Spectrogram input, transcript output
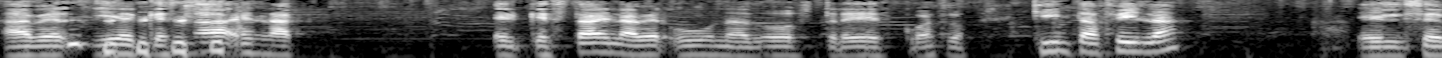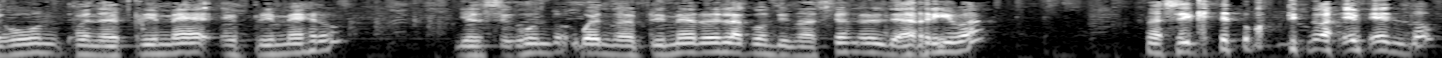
A ver, y el que está en la. El que está en la, a ver, una, dos, tres, cuatro, quinta fila. El segundo, bueno, el primer, el primero y el segundo. Bueno, el primero es la continuación del de arriba. Así que lo continuaré viendo.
